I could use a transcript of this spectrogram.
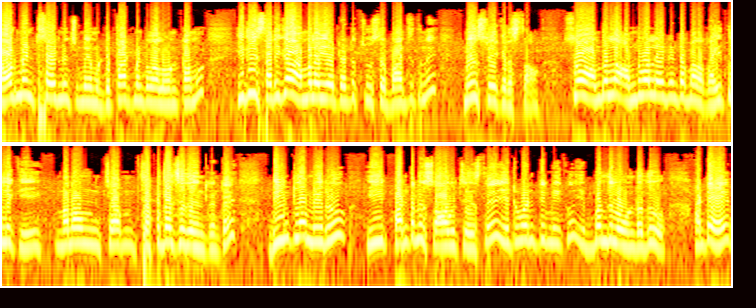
గవర్నమెంట్ సైడ్ నుంచి మేము డిపార్ట్మెంట్ వాళ్ళు ఉంటాము. ఇది సరిగా అమలు అయ్యేటట్టు చూసే బాధ్యతని మేము స్వీకరిస్తాం. సో అందువల్ల అందువల్ల ఏంటంటే మన రైతులకి మనం చెప్- చెప్పదలిచేది ఏంటంటే దీంట్లో మీరు ఈ పంటను సాగు చేస్తే ఎటువంటి మీకు ఇబ్బందులు ఉండదు. అంటే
